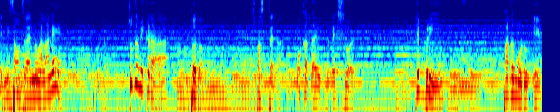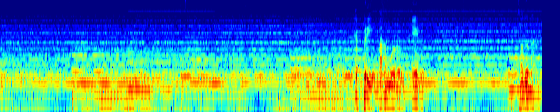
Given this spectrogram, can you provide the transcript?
ఎన్ని సంవత్సరాలు నువ్వు అలానే ఉంటావు? చూద్దాం ఇక్కడ చూద్దాం స్పష్టంగా. ఒక నెక్స్ట్ వర్డ్ హెబ్రి పదమూడు ఏడు. హెబ్రి పదమూడు ఏడు. చదువునా?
